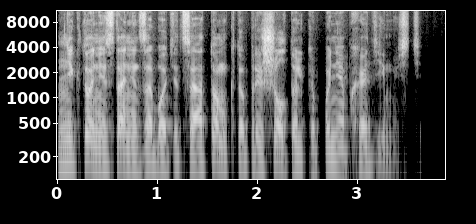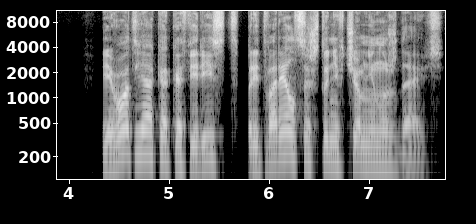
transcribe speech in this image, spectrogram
Никто не станет заботиться о том, кто пришел только по необходимости. И вот я, как аферист, притворялся, что ни в чем не нуждаюсь.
